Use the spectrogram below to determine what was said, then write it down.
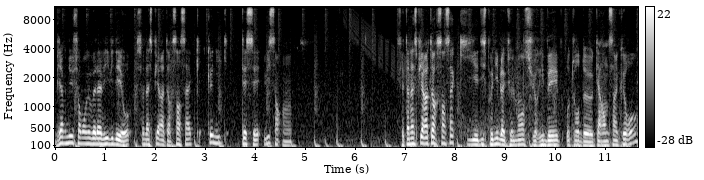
Bienvenue sur mon nouvel avis vidéo sur l'aspirateur sans sac Koenig TC801. C'est un aspirateur sans sac qui est disponible actuellement sur eBay autour de 45 euros.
